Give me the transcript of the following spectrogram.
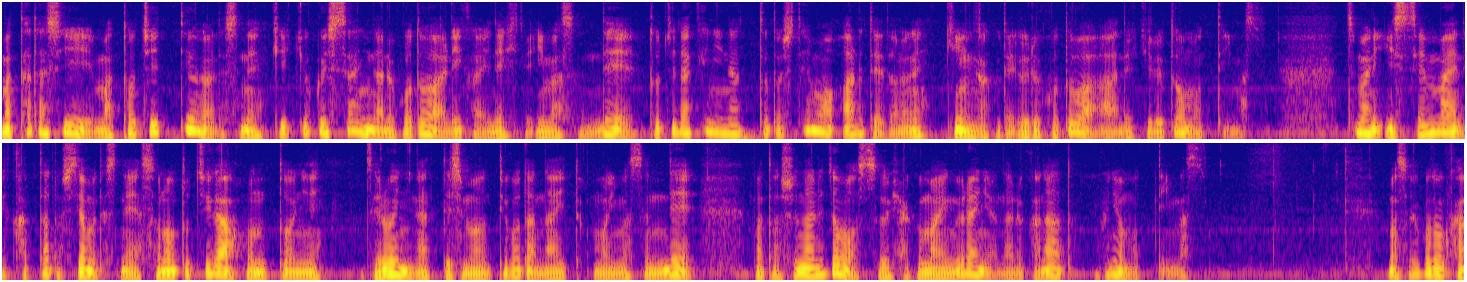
まあ、ただし、まあ、土地っていうのはですね結局資産になることは理解できていますんで土地だけになったとしてもある程度のね金額で売ることはできると思っていますつまり1000万円で買ったとしてもですねその土地が本当にね0円になってしまうっていうことはないと思いますんで、まあ、多少なりとも数百万円ぐらいにはなるかなというふうに思っていますまあ、そういうことを考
